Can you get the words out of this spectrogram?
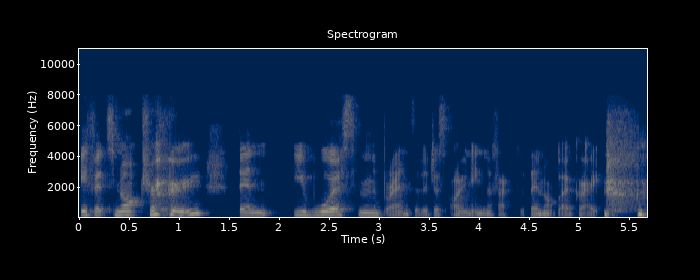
if it's not true then you're worse than the brands that are just owning the fact that they're not that great.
